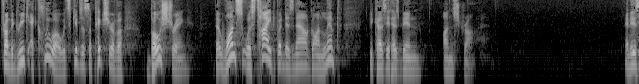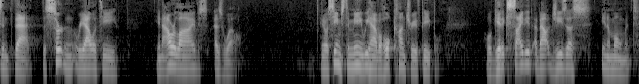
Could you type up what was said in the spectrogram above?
From the Greek ekluo, which gives us a picture of a bowstring that once was tight but has now gone limp because it has been unstrung. And isn't that the certain reality in our lives as well? You know, it seems to me we have a whole country of people who will get excited about Jesus in a moment,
